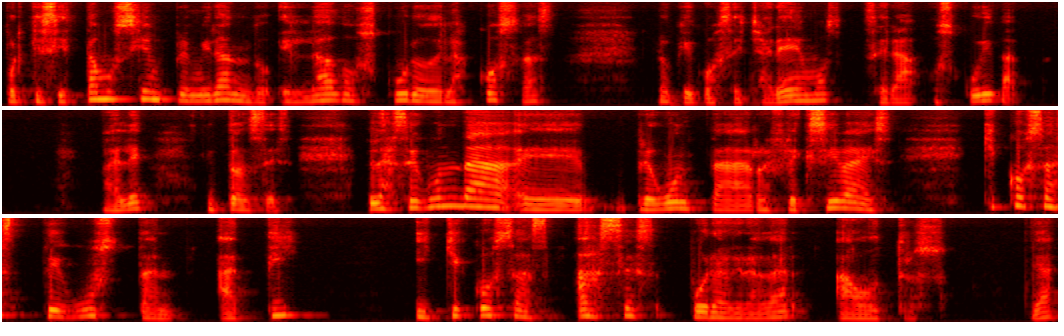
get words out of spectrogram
porque si estamos siempre mirando el lado oscuro de las cosas, lo que cosecharemos será oscuridad. ¿Vale? Entonces, la segunda eh, pregunta reflexiva es, ¿qué cosas te gustan a ti y qué cosas haces por agradar a otros? ¿Ya?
